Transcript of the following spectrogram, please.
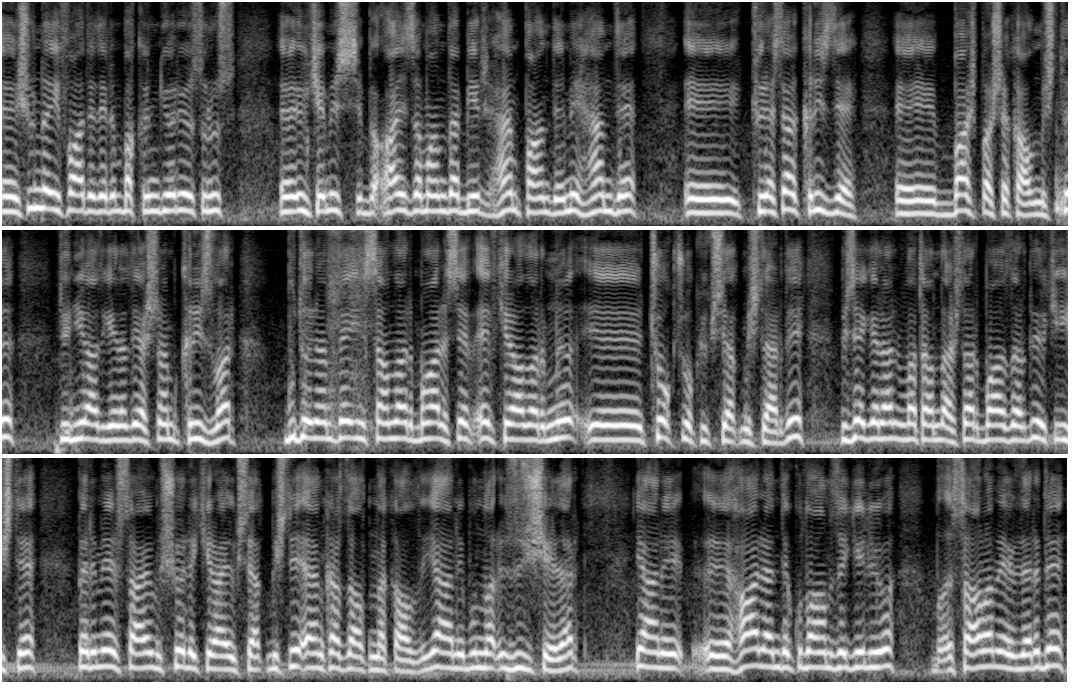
E, şunu da ifade edelim. Bakın görüyorsunuz e, ülkemiz aynı zamanda bir hem pandemi hem de e, küresel krizle e, baş başa kalmıştı. Dünya genelde yaşanan bir kriz var. Bu dönemde insanlar maalesef ev kiralarını e, çok çok yükseltmişlerdi. Bize gelen vatandaşlar bazıları diyor ki işte benim ev sahibim şöyle kira yükseltmişti enkaz altında kaldı. Yani bunlar üzücü şeyler. Yani e, halen de kulağımıza geliyor. Sağlam evlere de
